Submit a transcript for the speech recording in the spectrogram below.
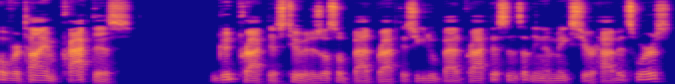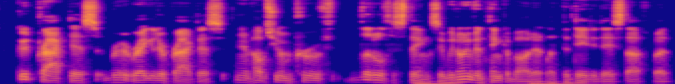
over time, practice good practice too. There's also bad practice. You can do bad practice and something that makes your habits worse. Good practice, regular practice, and it helps you improve little things. We don't even think about it, like the day to day stuff, but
